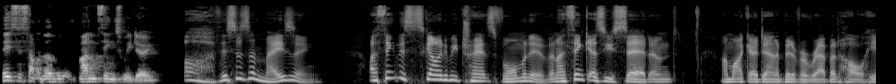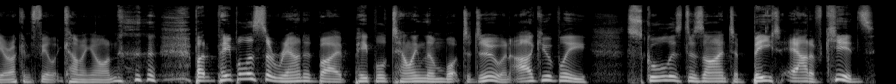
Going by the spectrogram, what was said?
these are some of the little fun things we do. Oh, this is amazing. I think this is going to be transformative, and I think, as you said, and I might go down a bit of a rabbit hole here. I can feel it coming on. but people are surrounded by people telling them what to do. And arguably, school is designed to beat out of kids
